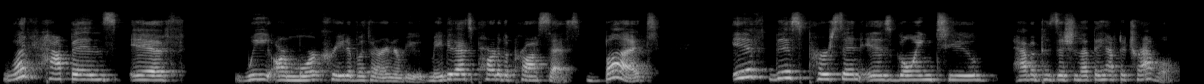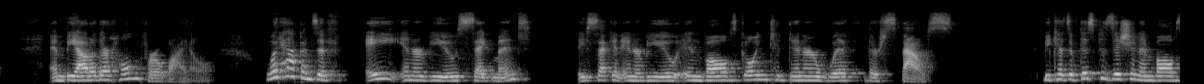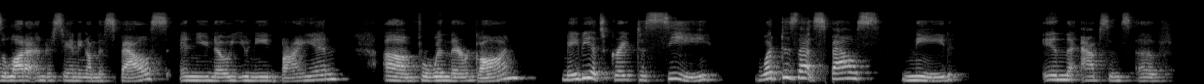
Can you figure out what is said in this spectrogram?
what happens if we are more creative with our interview? Maybe that's part of the process. But if this person is going to have a position that they have to travel and be out of their home for a while, what happens if a interview segment, a second interview involves going to dinner with their spouse? Because if this position involves a lot of understanding on the spouse and you know you need buy in um, for when they're gone, maybe it's great to see what does that spouse need in the absence of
